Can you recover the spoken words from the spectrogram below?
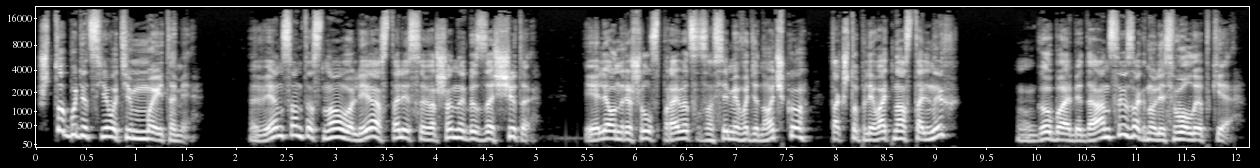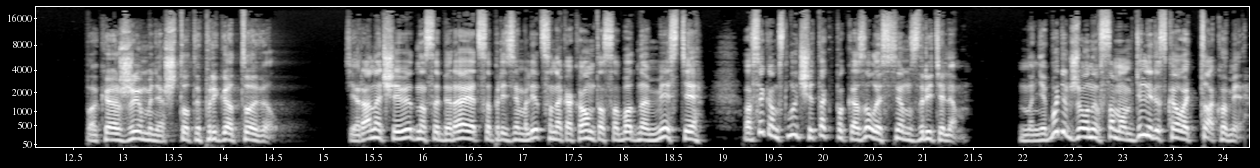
что будет с его тиммейтами? Винсент и Сноу Ли остались совершенно без защиты. Или он решил справиться со всеми в одиночку, так что плевать на остальных? Губы обиданцы загнулись в улыбке. «Покажи мне, что ты приготовил». Тиран, очевидно, собирается приземлиться на каком-то свободном месте, во всяком случае так показалось всем зрителям. Но не будет же он и в самом деле рисковать Такуми?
